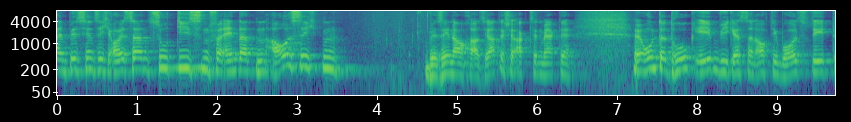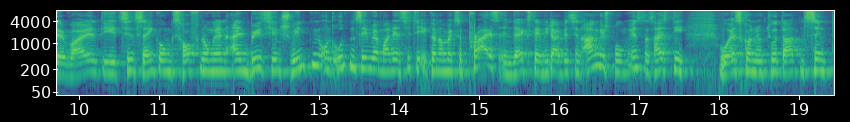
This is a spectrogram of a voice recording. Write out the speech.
ein bisschen sich äußern zu diesen veränderten Aussichten. Wir sehen auch asiatische Aktienmärkte unter Druck, eben wie gestern auch die Wall Street, weil die Zinssenkungshoffnungen ein bisschen schwinden. Und unten sehen wir mal den City Economic Surprise Index, der wieder ein bisschen angesprungen ist. Das heißt, die US-Konjunkturdaten sind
